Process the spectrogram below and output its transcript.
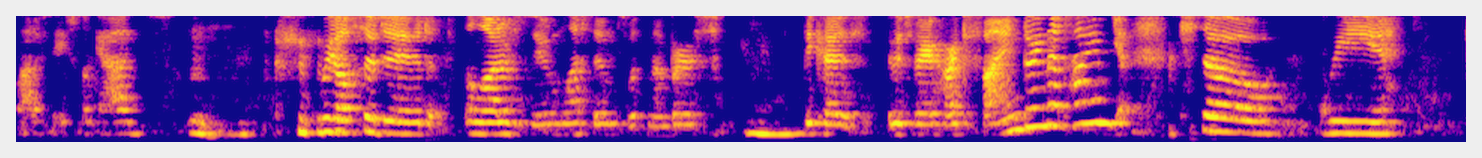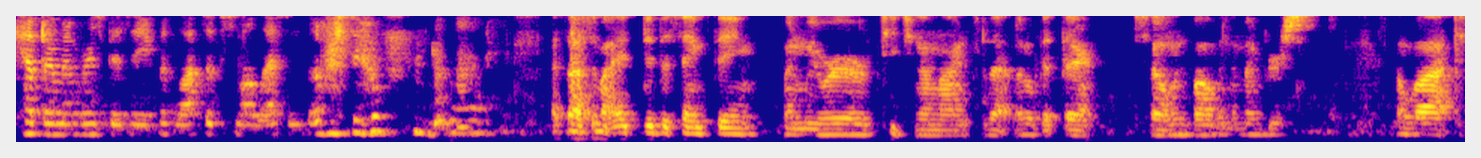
A lot of Facebook ads. We also did a lot of Zoom lessons with members mm-hmm. because it was very hard to find during that time. Yep. So we kept our members busy with lots of small lessons over Zoom. That's awesome. I did the same thing when we were teaching online for that little bit there. So involving the members a lot.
